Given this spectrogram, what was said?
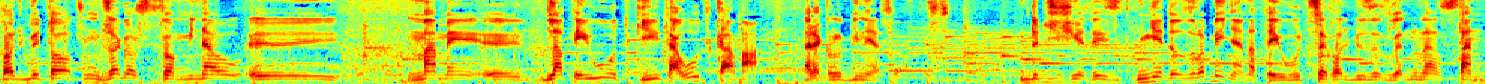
Choćby to, o czym Grzegorz wspominał, yy, mamy yy, dla tej łódki, ta łódka ma rekord Guinnessa. Do dzisiaj to jest nie do zrobienia na tej łódce, choćby ze względu na stan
